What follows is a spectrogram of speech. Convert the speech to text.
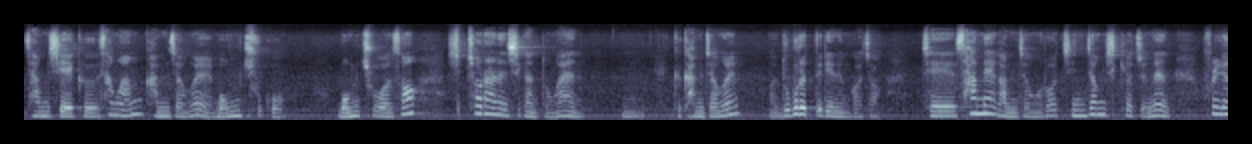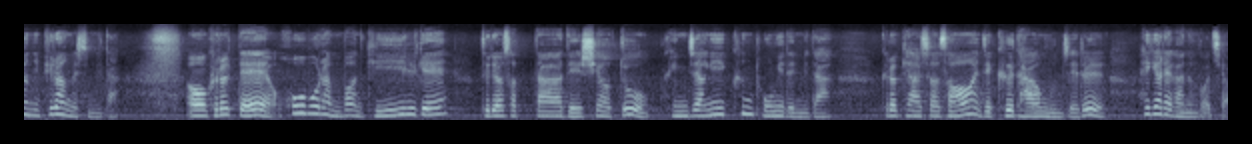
잠시의 그 상황, 감정을 멈추고 멈추어서 10초라는 시간 동안 음, 그 감정을 누그러뜨리는 거죠. 제 3의 감정으로 진정시켜주는 훈련이 필요한 것입니다. 어, 그럴 때 호흡을 한번 길게 들여섰다 내쉬어도 굉장히 큰 도움이 됩니다. 그렇게 하셔서 이제 그 다음 문제를 해결해 가는 거죠.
